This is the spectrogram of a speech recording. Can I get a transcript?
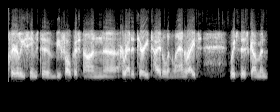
clearly seems to be focused on uh, hereditary title and land rights, which this government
